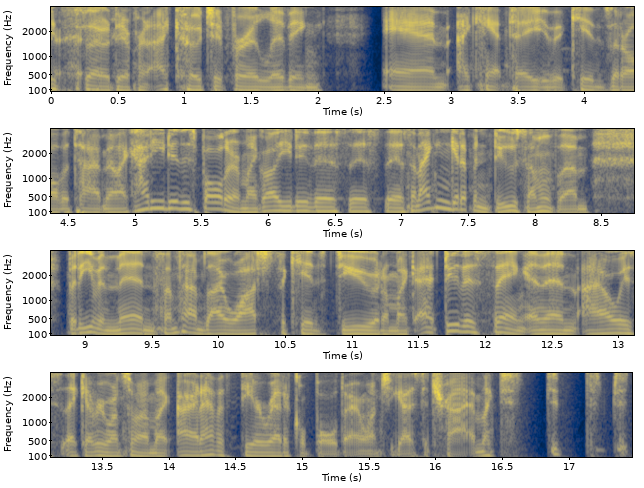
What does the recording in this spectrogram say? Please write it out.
it's so different. I coach it for a living. And I can't tell you the kids that are all the time, they're like, How do you do this boulder? I'm like, Well, you do this, this, this. And I can get up and do some of them. But even then, sometimes I watch the kids do and I'm like, eh, do this thing. And then I always, like, every once in a while, I'm like, All right, I have a theoretical boulder I want you guys to try. I'm like, just, just, just, just-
